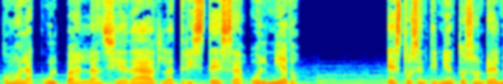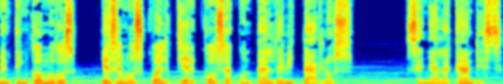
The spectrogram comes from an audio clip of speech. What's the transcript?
como la culpa, la ansiedad, la tristeza o el miedo. Estos sentimientos son realmente incómodos y hacemos cualquier cosa con tal de evitarlos, señala Candice.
